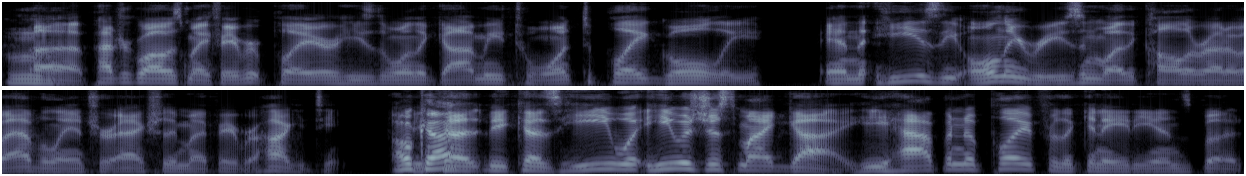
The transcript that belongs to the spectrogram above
Hmm. Uh, Patrick Roy was my favorite player. He's the one that got me to want to play goalie, and he is the only reason why the Colorado Avalanche are actually my favorite hockey team. okay. Because, because he wa he was just my guy. He happened to play for the Canadiens, but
